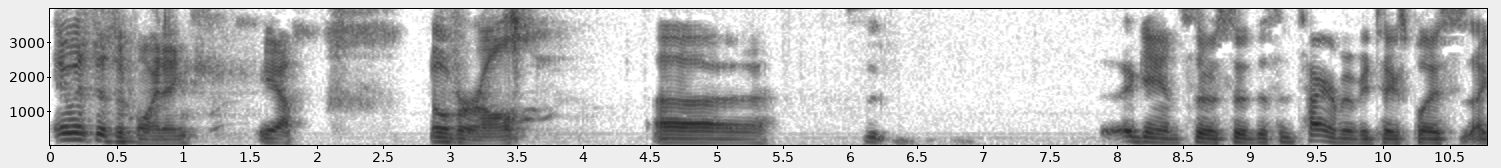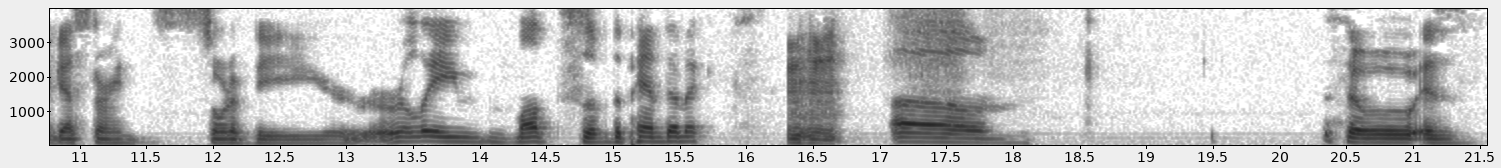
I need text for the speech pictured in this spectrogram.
it was disappointing Yeah. overall. Uh, so, again, so so this entire movie takes place, I guess, during sort of the early months of the pandemic. Mhm. Um, so is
